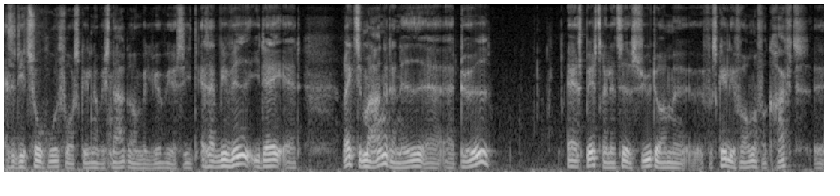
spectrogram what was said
altså de to hovedforskelle, når vi snakker om miljø, vil jeg sige. Altså vi ved i dag, at rigtig mange dernede er, er døde, af asbestrelaterede sygdomme, øh, forskellige former for kræft, øh,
